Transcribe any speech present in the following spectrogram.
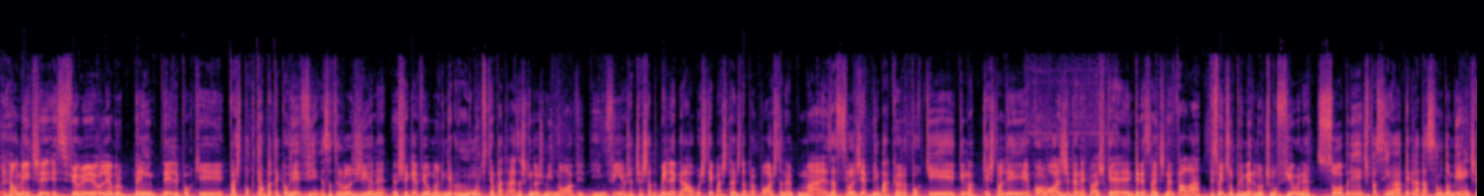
realmente, esse filme eu lembro bem dele porque faz pouco tempo até que eu revi essa trilogia, né? Eu cheguei a ver o Mangue Negro muito tempo atrás, acho que em 2009. E, enfim, eu já tinha achado bem legal, gostei bastante da proposta, né? Mas essa trilogia é bem bacana porque tem uma questão ali ecológica, né? Que eu acho que é interessante, né? Falar, principalmente no primeiro e no último filme, né? Sobre, tipo assim, a degradação do ambiente,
